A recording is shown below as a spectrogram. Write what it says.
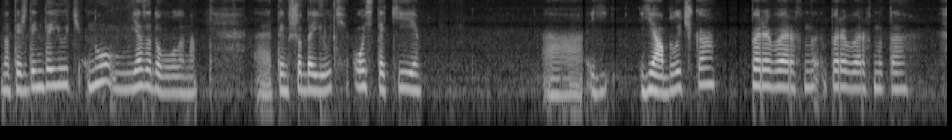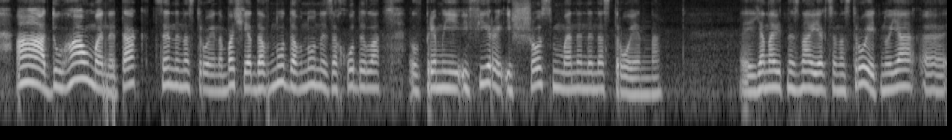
На тиждень дають. Ну, я задоволена тим, що дають. Ось такі яблучка переверхнута. А, дуга в мене, так? Це не настроєна. Бач, я давно-давно не заходила в прямі ефіри, і щось в мене не настроєно. Е, Я навіть не знаю, як це настроїть, але я, е,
